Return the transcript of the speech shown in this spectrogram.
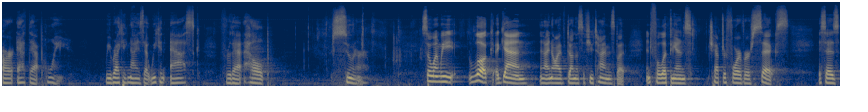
are at that point. We recognize that we can ask for that help sooner. So when we look again, and I know I've done this a few times, but in Philippians chapter 4, verse 6, it says,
